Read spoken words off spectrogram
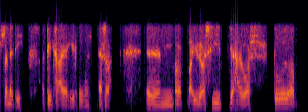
sådan er det. Og det tager jeg helt roligt. Altså, Øhm, og, og jeg vil også sige, jeg har jo også gået og,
